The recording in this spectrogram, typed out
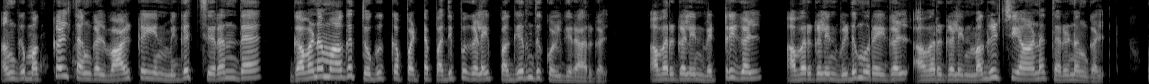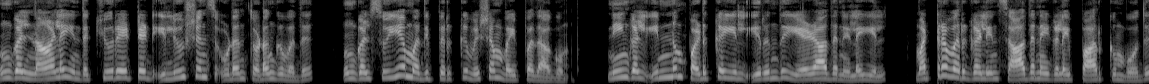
அங்கு மக்கள் தங்கள் வாழ்க்கையின் மிகச் சிறந்த கவனமாக தொகுக்கப்பட்ட பதிப்புகளை பகிர்ந்து கொள்கிறார்கள். அவர்களின் வெற்றிகள் அவர்களின் விடுமுறைகள் அவர்களின் மகிழ்ச்சியான தருணங்கள். உங்கள் நாளை இந்த கியூரேட்டட் இல்யூஷன்ஸ் உடன் தொடங்குவது உங்கள் சுய மதிப்பிற்கு விஷம் வைப்பதாகும். நீங்கள் இன்னும் படுக்கையில் இருந்து ஏழாத நிலையில் மற்றவர்களின் சாதனைகளை பார்க்கும்போது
